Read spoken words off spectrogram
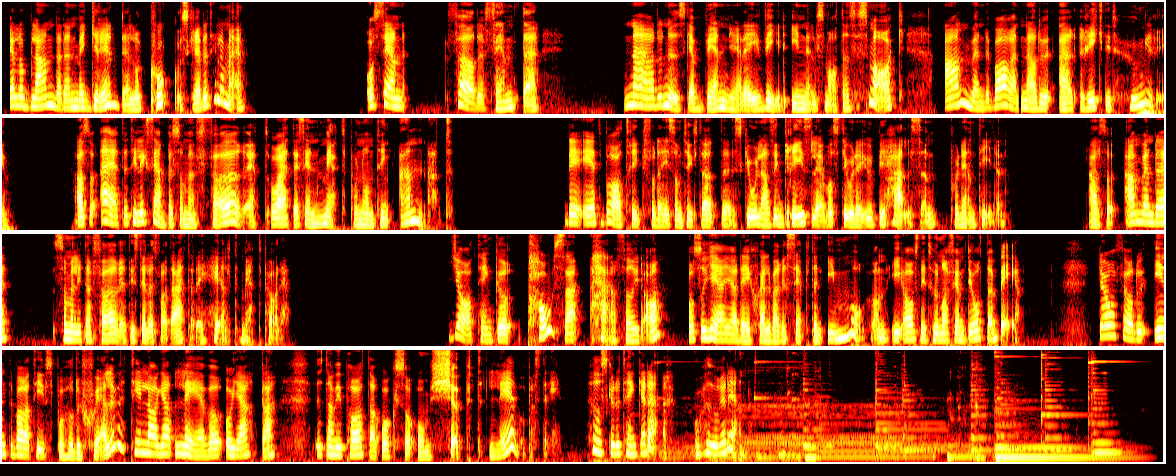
Eller blanda den med grädde eller kokosgrädde till och med. Och sen för det femte, när du nu ska vänja dig vid inälvsmatens smak, använd det bara när du är riktigt hungrig. Alltså ät det till exempel som en förrätt och ät dig sen mätt på någonting annat. Det är ett bra trick för dig som tyckte att eh, skolans grislever stod dig upp i halsen på den tiden. Alltså, använd det som en liten förrätt istället för att äta dig helt mätt på det. Jag tänker pausa här för idag och så ger jag dig själva recepten imorgon i avsnitt 158b. Då får du inte bara tips på hur du själv tillagar lever och hjärta, utan vi pratar också om köpt leverpastej. Hur ska du tänka där? Och hur är den?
